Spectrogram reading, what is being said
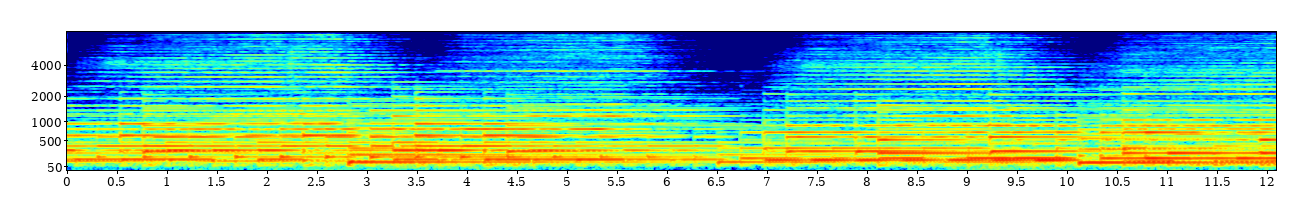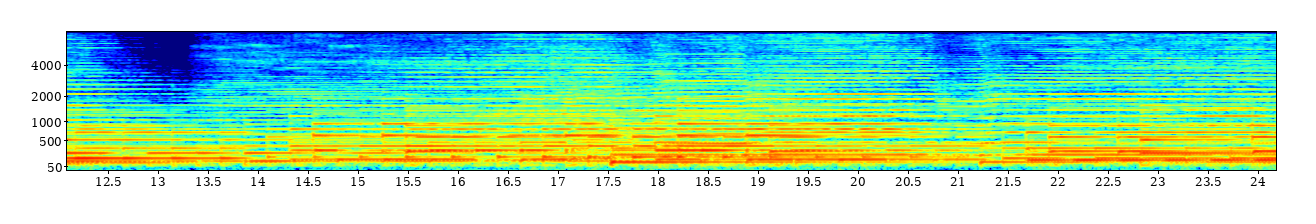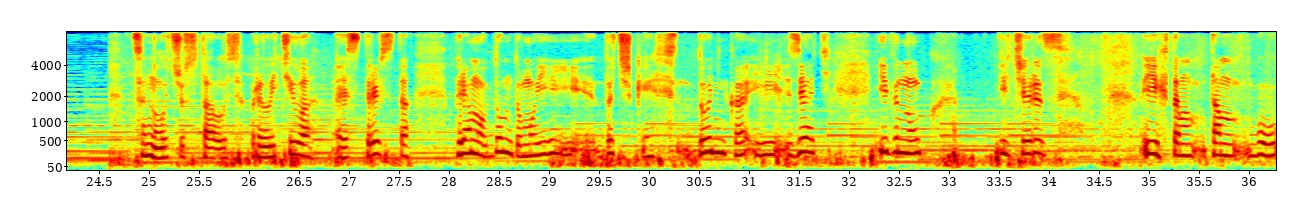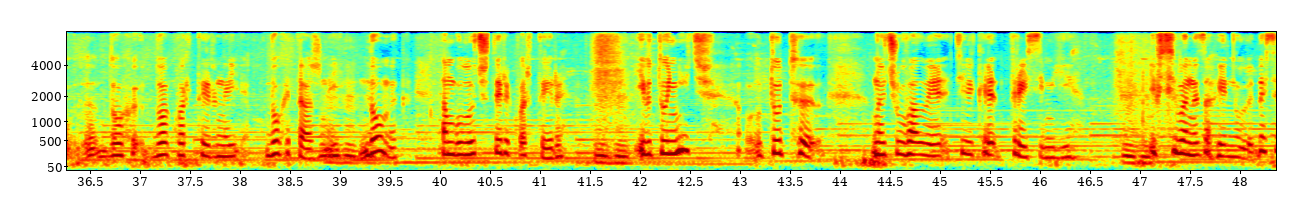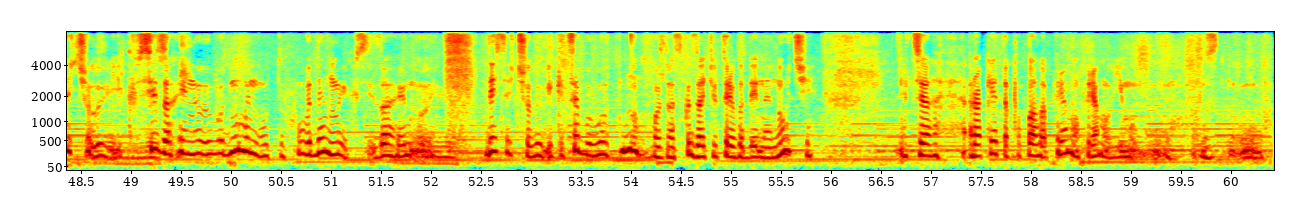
Це ночі сталося. Прилетіла С-300 прямо в дом до моєї дочки. Донька і зять, і внук. І через їх там, там був двох, двоквартирний, двохетажний домик, там було чотири квартири. І в ту ніч тут е, ночували тільки три сім'ї. І всі вони загинули, 10 чоловік. Всі загинули в одну минуту, в один миг всі загинули. 10 чоловік. І це було, ну, можна сказати, у 3 години ночі. Ця ракета попала прямо прямо в йому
